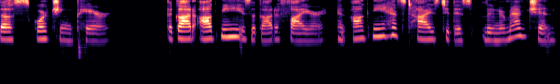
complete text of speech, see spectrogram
the scorching pair. The god Agni is the god of fire, and Agni has ties to this lunar mansion.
